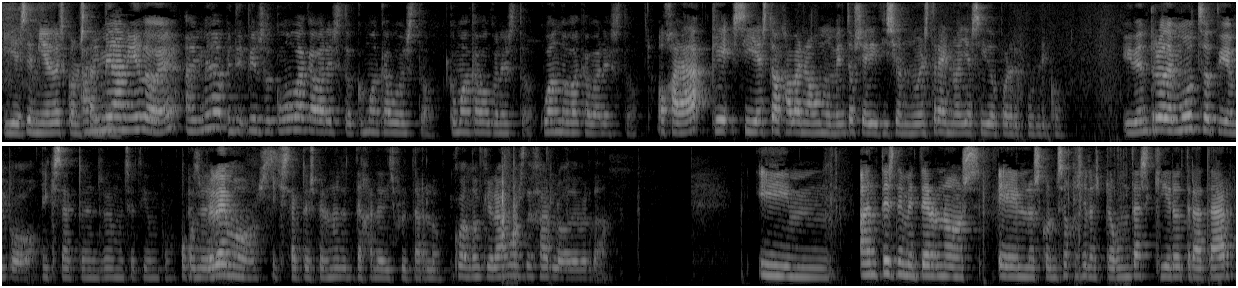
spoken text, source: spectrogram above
Y ese miedo es A constante. mí me da miedo, ¿eh? A mí me da. Pienso, ¿cómo va a acabar esto? ¿Cómo acabo esto? ¿Cómo acabo con esto? ¿Cuándo va a acabar esto? Ojalá que si esto acaba en algún momento sea decisión nuestra y no haya sido por el público. Y dentro de mucho tiempo, Exacto, dentro de mucho tiempo. O cuando- Esperemos. Exacto, espero no dejar de disfrutarlo. cuando queramos dejarlo, de verdad. Y mm, antes de meternos en los consejos y las preguntas, quiero tratar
